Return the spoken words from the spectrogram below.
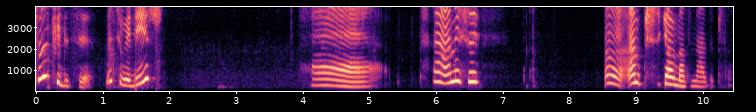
Çöl kedisi. Nasıl verir? Ha. Ha neyse. Ha, en pis gelmedi neredeyse.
